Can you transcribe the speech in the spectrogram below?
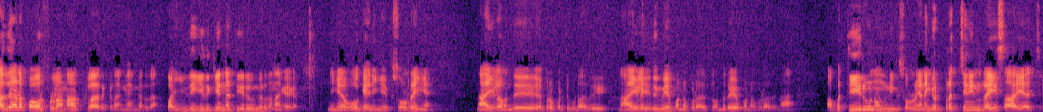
அதோட பவர்ஃபுல்லான ஆட்களாக இருக்கிறாங்கிறதா இப்போ இது இதுக்கு என்ன தீர்வுங்கிறத நான் கேட்குறேன். நீங்கள் ஓகே நீங்கள் இப்போ சொல்கிறீங்க நாய்களை வந்து அப்புறப்படுத்தக்கூடாது நாய்களை எதுவுமே பண்ணக்கூடாது தொந்தரவே பண்ணக்கூடாதுன்னா அப்போ தீர்வுன்னு ஒன்று நீங்கள் சொல்லணும். எனக்கு ஒரு பிரச்சனைன்னு ரைஸ் ஆயாச்சு.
